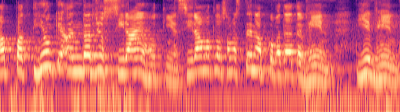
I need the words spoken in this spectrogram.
अब पत्तियों के अंदर जो सिराएँ होती हैं, सिरा मतलब समझते हैं ना आपको बताया था वेन ये वेन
